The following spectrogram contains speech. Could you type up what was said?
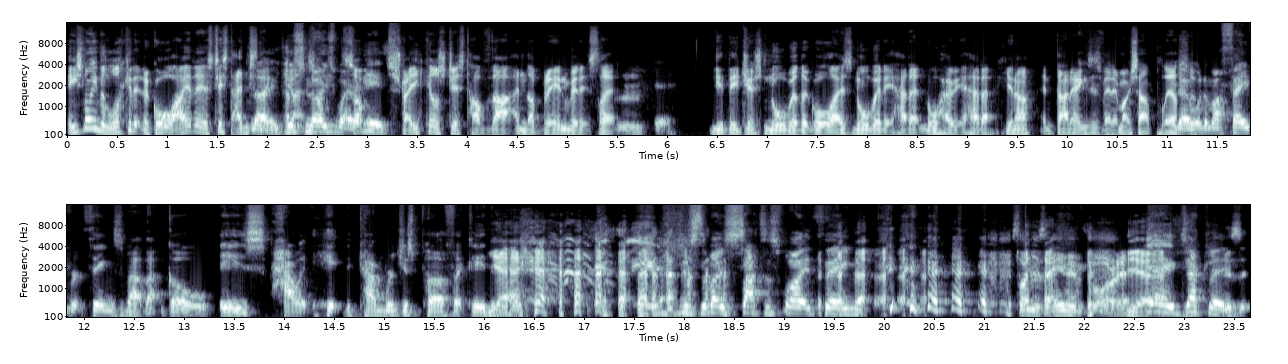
He's not even looking at the goal either. It's just instinct. he just knows some, where it some strikers just have that in their brain where it's like Yeah. You, they just know where the goal is, know where to hit it, know how to hit it. You know, and Danny Ings is very much that player. You know, so- one of my favourite things about that goal is how it hit the camera just perfectly in the yeah, middle. it's just the most satisfying thing. It's like he was aiming for it. yeah. yeah, exactly. Is it-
